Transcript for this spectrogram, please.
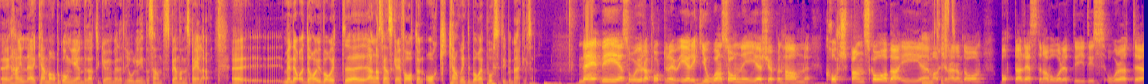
Eh, han eh, kan vara på gång igen. Det där tycker jag är en väldigt rolig, intressant, spännande spelare. Eh, men det, det har ju varit andra svenskar i farten och kanske inte bara i positiv bemärkelse. Nej, vi såg ju rapporter nu. Erik Johansson i Köpenhamn. Korsbandsskada i mm, matchen trist. häromdagen borta resten av året. Det Givetvis oerhört eh,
